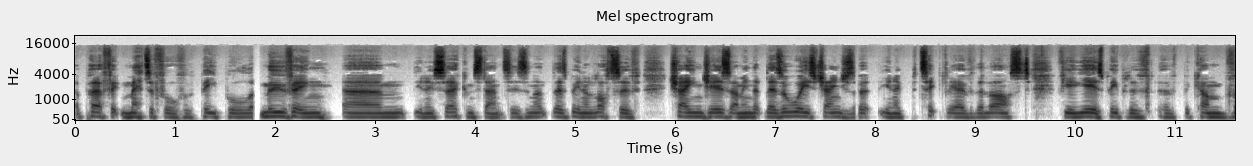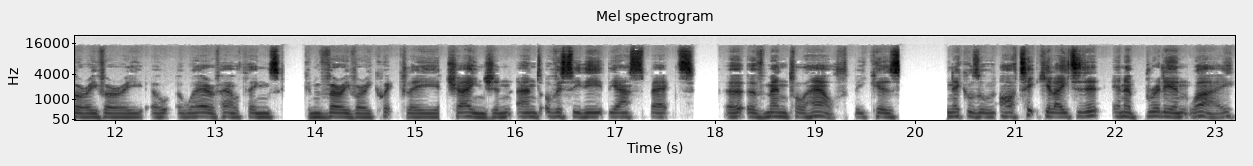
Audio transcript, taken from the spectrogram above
a perfect metaphor for people moving, um, you know, circumstances. And there's been a lot of changes. I mean, there's always changes, but, you know, particularly over the last few years, people have, have become very, very aware of how things can very, very quickly change. And, and obviously the, the aspect uh, of mental health, because Nichols articulated it in a brilliant way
